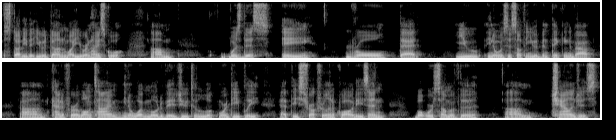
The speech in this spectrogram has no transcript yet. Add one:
study that you had done while you were in high school. Um, was this a role that you, you know, was this something you had been thinking about um, kind of for a long time? You know, what motivated you to look more deeply at these structural inequalities and what were some of the um, challenges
